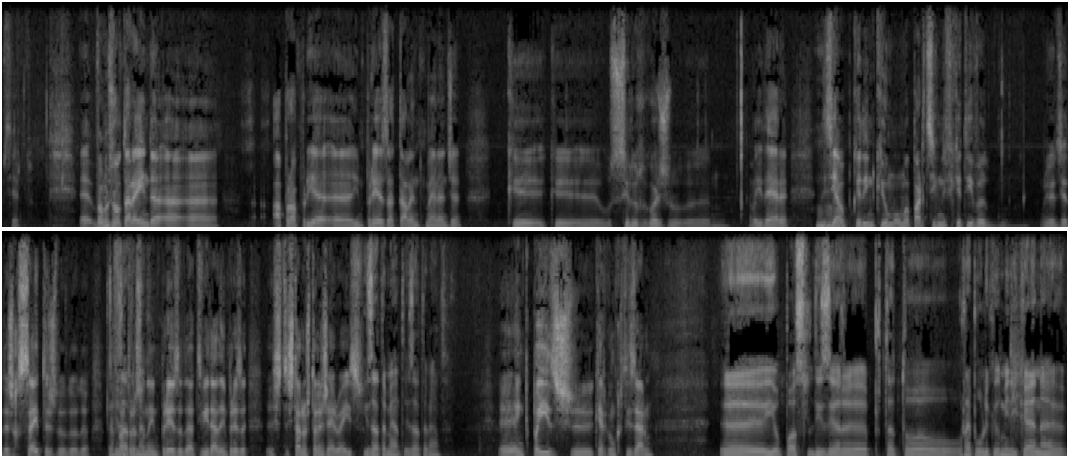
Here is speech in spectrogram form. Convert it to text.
Certo. Eh, vamos voltar ainda à própria eh, empresa, a Talent Manager, que, que o Cecílio Regojo lidera. Dizia uhum. há um bocadinho que uma parte significativa eu dizer, das receitas, do, do, da, faturação da empresa, da atividade da empresa, está no estrangeiro, é isso? Exatamente, exatamente. Eh, em que países eh, quer concretizar-me? Eh, eu posso lhe dizer, portanto, República Dominicana,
